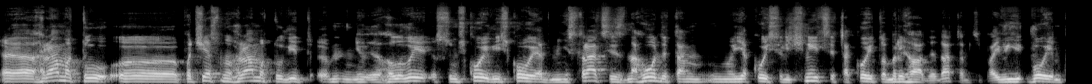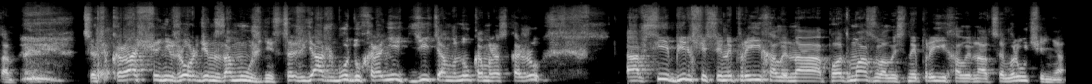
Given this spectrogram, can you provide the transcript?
грамоту, е, почесну грамоту від ем, голови Сумської військової адміністрації з нагоди там якоїсь річниці такої-то бригади. Да, там, типа, воїн там це ж краще, ніж орден за мужність. Це ж я ж буду хранити дітям, внукам розкажу. А всі більшість не приїхали на поодмазувались, не приїхали на це вручення.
